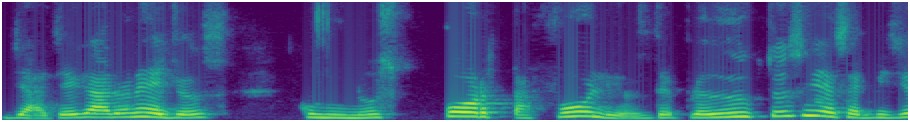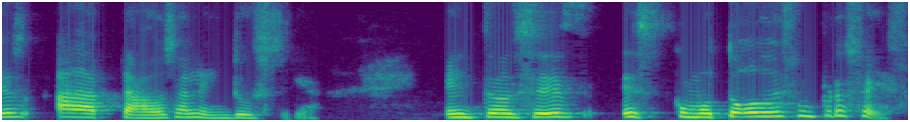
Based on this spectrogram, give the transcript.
Ya llegaron ellos con unos portafolios de productos y de servicios adaptados a la industria. Entonces, es como todo es un proceso,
